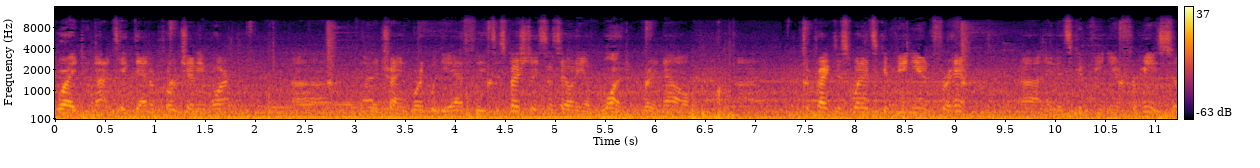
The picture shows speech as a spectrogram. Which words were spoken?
Where I do not take that approach anymore. Uh, try and work with the athletes, especially since I only have one right now, uh, to practice when it's convenient for him uh, and it's convenient for me. So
